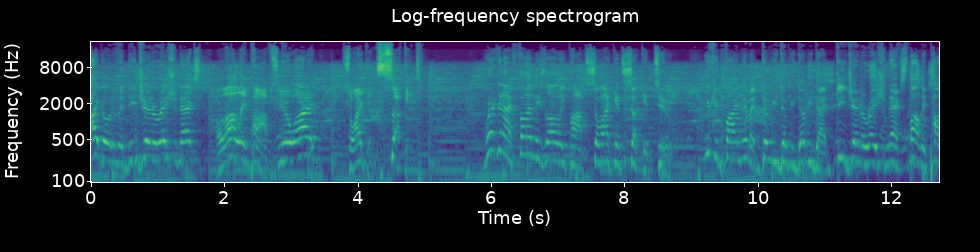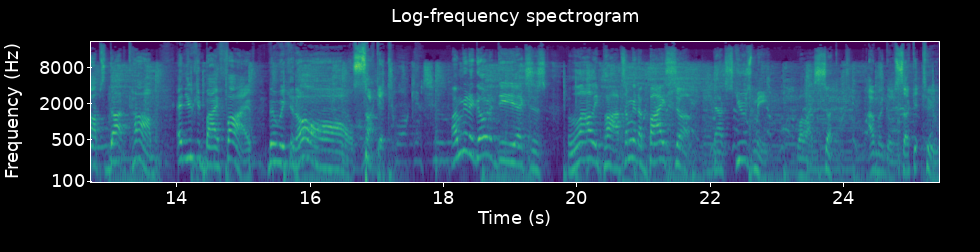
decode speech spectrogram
I go to the D-Generation X lollipops. You know why? So I can suck it. Where can I find these lollipops so I can suck it too? You can find them at www.degenerationxlollipops.com and you can buy five. Then we can all suck it. I'm gonna go to DEX's lollipops. I'm gonna buy some. Now, excuse me while I suck it. I'm gonna go suck it too.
